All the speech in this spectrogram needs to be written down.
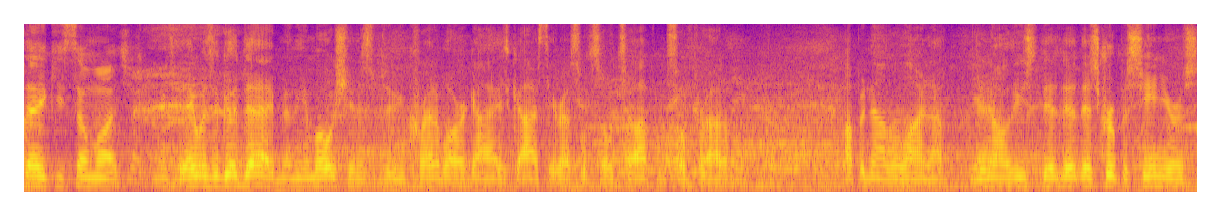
Thank you so much. Today was a good day, man. The emotion has been incredible. Our guys, guys, they wrestled so tough. I'm so proud of them. Up and down the lineup. You know, these this group of seniors,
